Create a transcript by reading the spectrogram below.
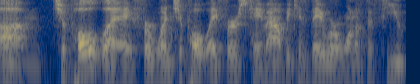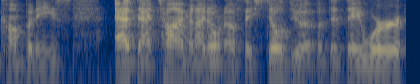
um, Chipotle for when Chipotle first came out because they were one of the few companies at that time, and I don't know if they still do it, but that they were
